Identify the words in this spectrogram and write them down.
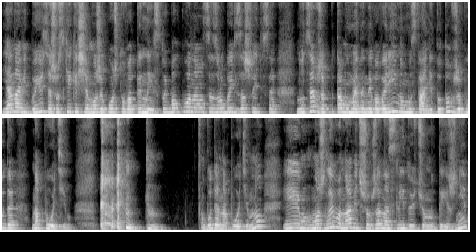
Я навіть боюся, що скільки ще може коштувати низ той балкона, оце зробити, зашить все. Ну, це вже там у мене не в аварійному стані, то то вже буде на потім. буде на потім. Ну, і можливо, навіть що вже на слідуючому тижні.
